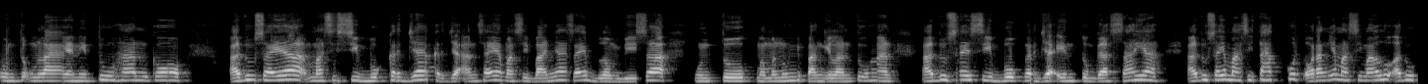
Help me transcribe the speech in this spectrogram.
untuk melayani Tuhan kok aduh saya masih sibuk kerja, kerjaan saya masih banyak, saya belum bisa untuk memenuhi panggilan Tuhan. Aduh saya sibuk ngerjain tugas saya. Aduh saya masih takut, orangnya masih malu. Aduh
